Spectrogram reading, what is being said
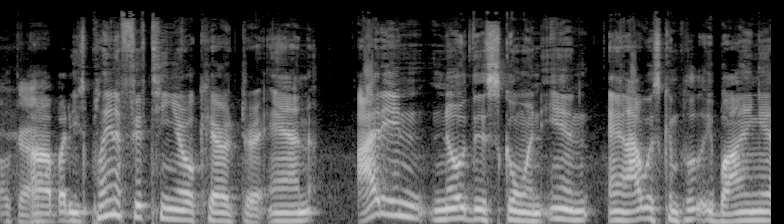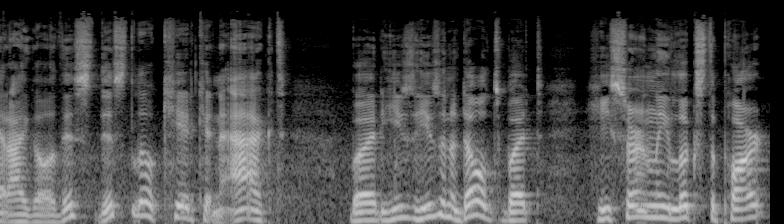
Okay. Uh, but he's playing a 15 year old character, and I didn't know this going in, and I was completely buying it. I go, this this little kid can act, but he's he's an adult, but he certainly looks the part.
